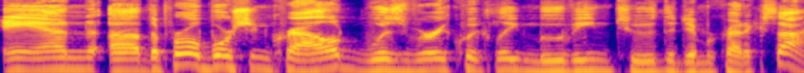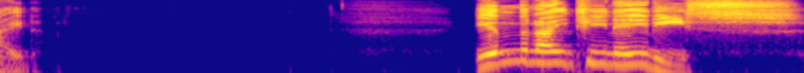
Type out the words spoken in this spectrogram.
And uh, the pro abortion crowd was very quickly moving to the Democratic side. In the 1980s,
